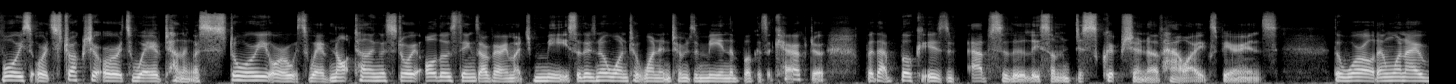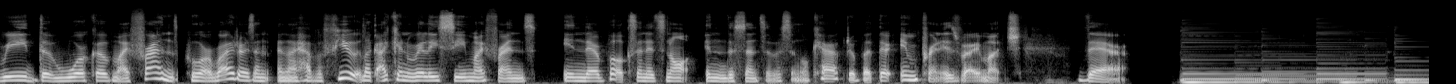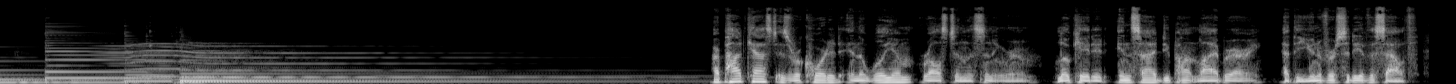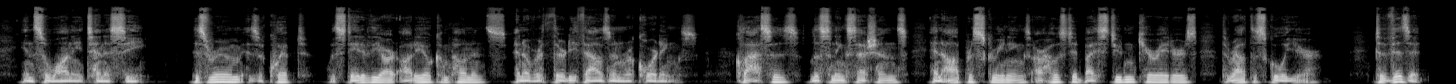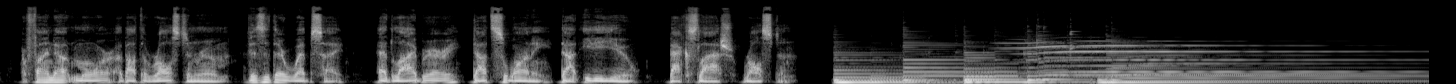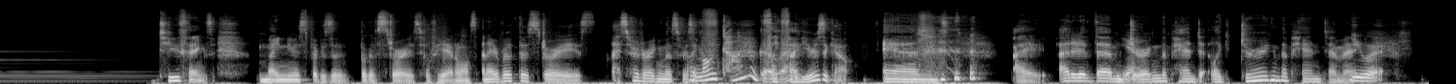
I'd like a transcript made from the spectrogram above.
voice or its structure or its way of telling a story or its way of not telling a story. All those things are very much me. So there's no one to one in terms of me in the book as a character, but that book is absolutely some description of how I experience the world. And when I read the work of my friends who are writers, and, and I have a few, like I can really see my friends in their books. And it's not in the sense of a single character, but their imprint is very much there. Our podcast is recorded in the William Ralston Listening Room, located inside DuPont Library at the University of the South in Sewanee, Tennessee. This room is equipped with state of the art audio components and over 30,000 recordings. Classes, listening sessions, and opera screenings are hosted by student curators throughout the school year. To visit or find out more about the Ralston Room, visit their website at library.sewanee.edu backslash Ralston. Two things. My newest book is a book of stories, Filthy Animals, and I wrote those stories. I started writing those stories a like long time ago, like right? five years ago, and I edited them yeah. during the pandemic. Like during the pandemic, you were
